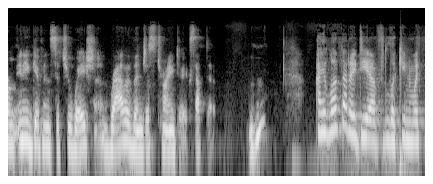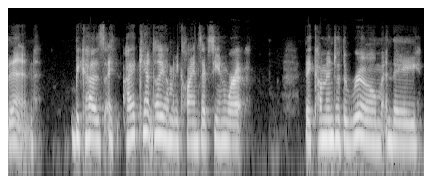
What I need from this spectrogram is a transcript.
from any given situation rather than just trying to accept it. Mm-hmm. I love that idea of looking within because I, I can't tell you how many clients I've seen where they come into the room and they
